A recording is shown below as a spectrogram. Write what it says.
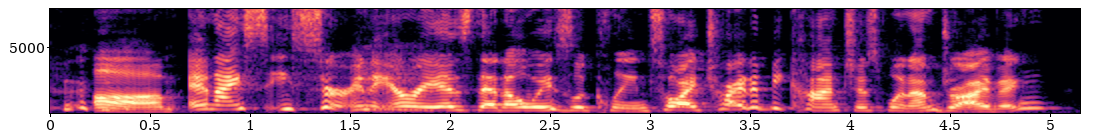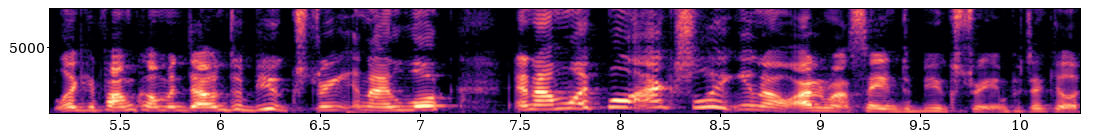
um, and I see certain areas that always look clean. So I try to be conscious when I'm driving. Like if I'm coming down Dubuque Street and I look and I'm like, well, actually, you know, I'm not saying Dubuque Street in particular.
